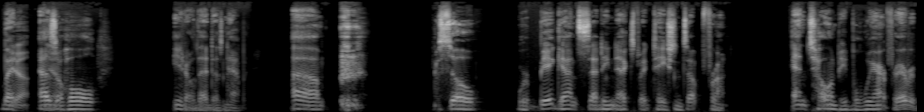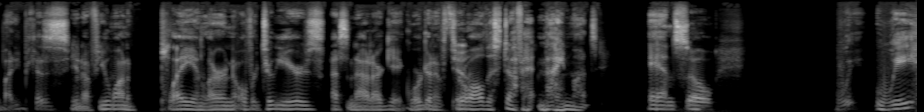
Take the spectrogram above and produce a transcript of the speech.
But Yeah, as yeah. a whole, you know, that doesn't happen. Um, so we're big on setting expectations up front and telling people we aren't for everybody because, you know, if you want to play and learn over two years, that's not our gig. We're going to throw Yeah. all this stuff at nine months. And so we, we,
